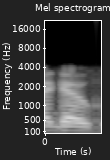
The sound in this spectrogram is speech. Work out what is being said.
I go.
